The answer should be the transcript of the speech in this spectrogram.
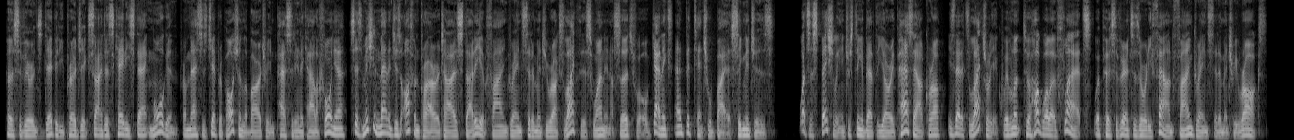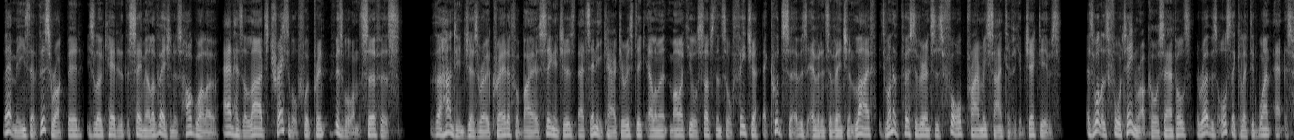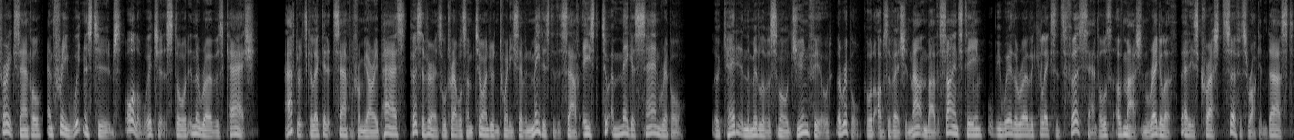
Perseverance Deputy Project Scientist Katie Stack Morgan from NASA's Jet Propulsion Laboratory in Pasadena, California, says mission managers often prioritize study of fine grained sedimentary rocks like this one in a search for organics and potential biosignatures. What's especially interesting about the Yori Pass outcrop is that it's laterally equivalent to Hogwallow Flats, where Perseverance has already found fine grained sedimentary rocks. That means that this rock bed is located at the same elevation as Hogwallow and has a large traceable footprint visible on the surface. The hunt in Jezero crater for biosignatures, that's any characteristic, element, molecule, substance, or feature that could serve as evidence of ancient life, is one of Perseverance's four primary scientific objectives. As well as 14 rock core samples, the rovers also collected one atmospheric sample and three witness tubes, all of which are stored in the rover's cache. After it's collected its sample from Yori Pass, Perseverance will travel some 227 metres to the southeast to a mega sand ripple. Located in the middle of a small dune field, the ripple, called Observation Mountain by the science team, will be where the rover collects its first samples of Martian regolith, that is, crushed surface rock and dust.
